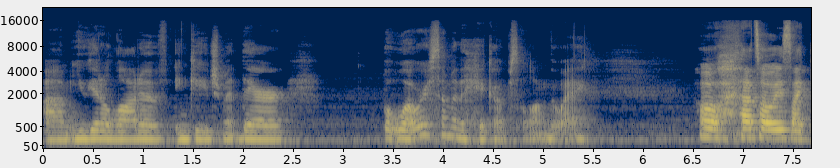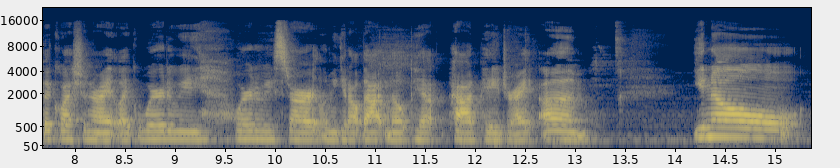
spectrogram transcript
Um, you get a lot of engagement there. But what were some of the hiccups along the way? Oh, that's always like the question, right? Like where do we where do we start? Let me get out that notepad page, right? Um, you know,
